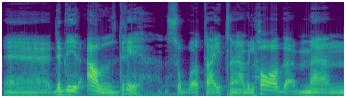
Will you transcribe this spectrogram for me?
Eh, det blir aldrig så tight som jag vill ha det, men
